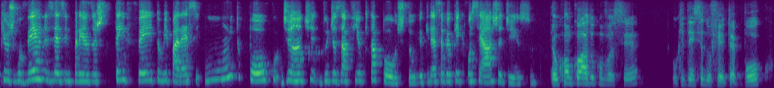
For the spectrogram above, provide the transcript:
que os governos e as empresas têm feito me parece muito pouco diante do desafio que está posto. Eu queria saber o que, que você acha disso. Eu concordo com você. O que tem sido feito é pouco.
